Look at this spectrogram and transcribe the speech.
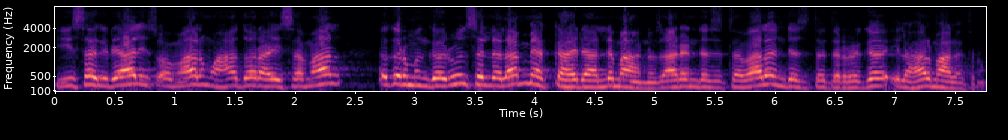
ይሰግዳል ይጾማል ሙሐደራ ይሰማል እግር መንገዱን ስለላም ያካሂዳል ማለት ነው። ዛሬ እንደዚህ ተባለ እንደዚህ ተደረገ ይልሃል ማለት ነው።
